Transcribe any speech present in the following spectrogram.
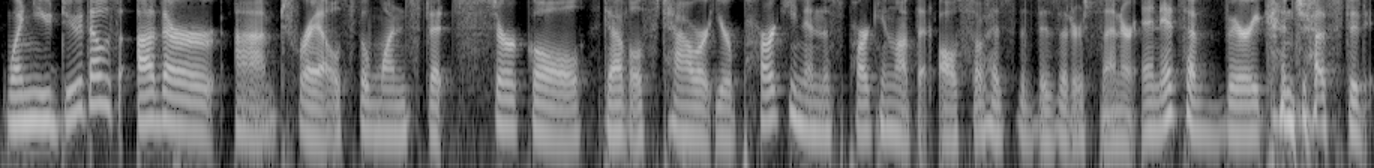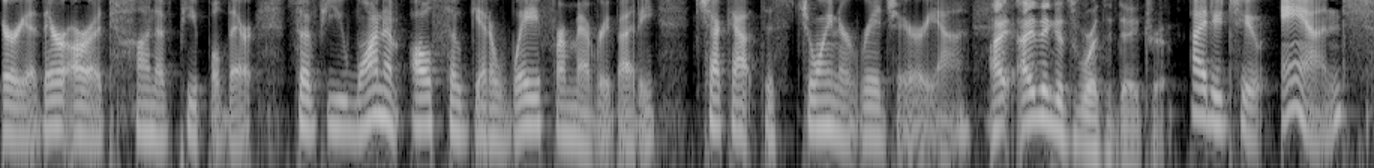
when you do those other um, trails, the ones that circle Devil's Tower, you're parking in this parking lot that also has the visitor center. And it's a very congested area. There are a ton of people there. So if you want to also get away from everybody, check out this Joyner Ridge area. I, I think it's worth a day trip. I do too. And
